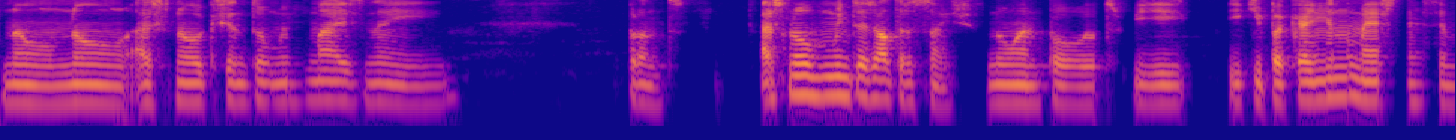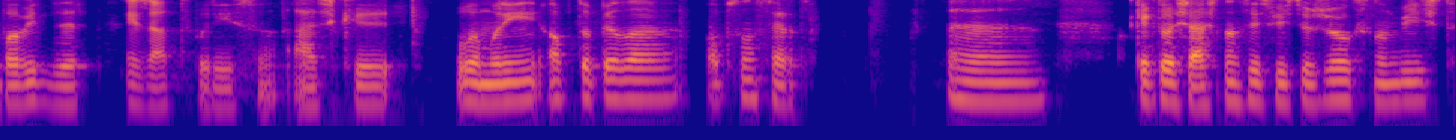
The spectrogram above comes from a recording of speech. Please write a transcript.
Não, não, acho que não acrescentou muito mais, nem pronto. Acho que não houve muitas alterações de um ano para o outro. E equipa canha não mexe, né? sempre ouvi dizer. Exato. Por isso, acho que o Amorim optou pela opção certa. Uh, o que é que tu achaste? Não sei se viste o jogo, se não viste.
